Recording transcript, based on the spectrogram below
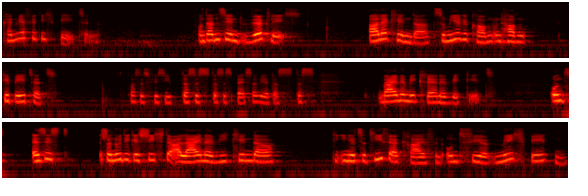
können wir für dich beten? Und dann sind wirklich alle Kinder zu mir gekommen und haben gebetet, dass es für sie, dass es, dass es besser wird, dass, dass meine Migräne weggeht. Und es ist schon nur die Geschichte alleine, wie Kinder die Initiative ergreifen und für mich beten.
